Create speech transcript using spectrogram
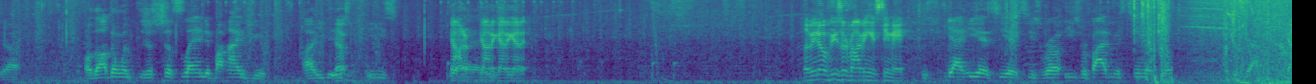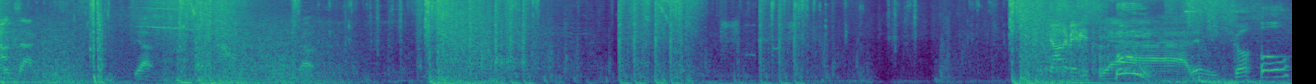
Yeah. Oh, the other one just just landed behind you. Uh, he, Yep. he's, he's Got yeah, it. Got it. Got it. Got it. Let me know if he's reviving his teammate. yeah, he is. He is. He's re- he's reviving his teammate. Yeah. Got. Exactly. Yeah. Yeah. Got it, baby. Boom. There we go.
